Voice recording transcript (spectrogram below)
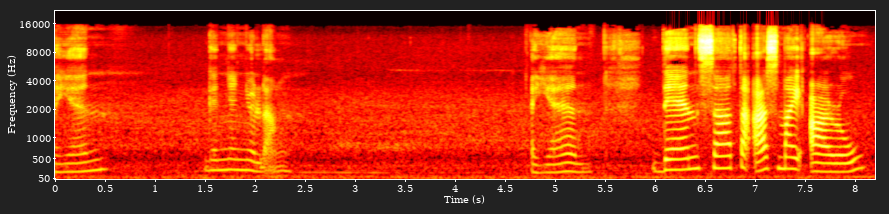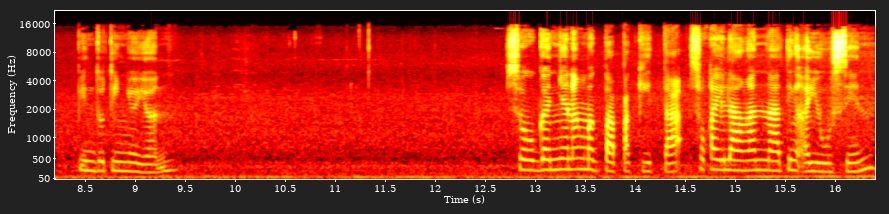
Ayan. Ganyan nyo lang. Ayan. Then, sa taas may arrow. Pindutin nyo yon. So, ganyan ang magpapakita. So, kailangan nating ayusin.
